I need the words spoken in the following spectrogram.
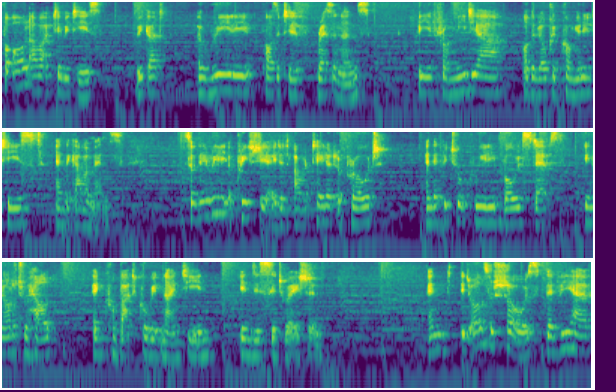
For all our activities, we got a really positive resonance, be it from media or the local communities and the governments. So they really appreciated our tailored approach and that we took really bold steps in order to help and combat COVID 19 in this situation. And it also shows that we have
